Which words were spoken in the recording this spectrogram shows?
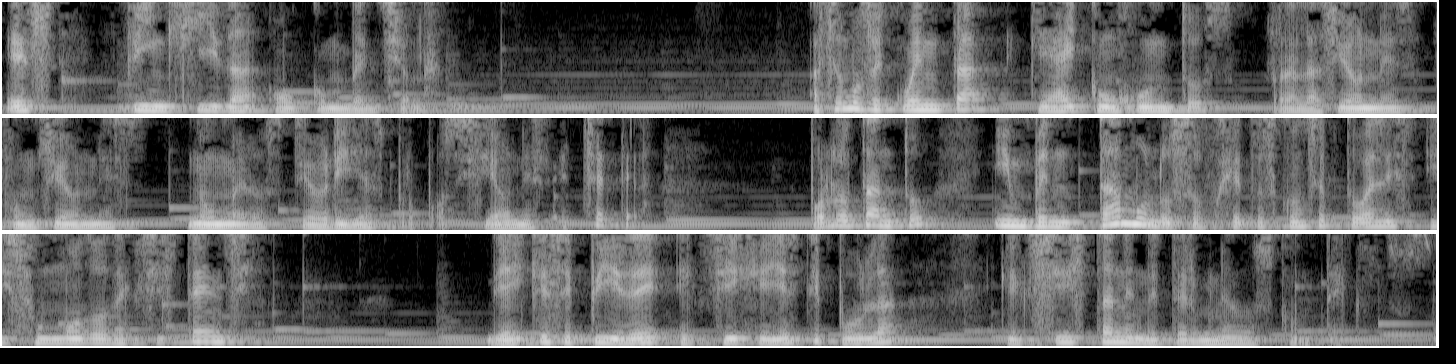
es fingida o convencional. Hacemos de cuenta que hay conjuntos, relaciones, funciones, números, teorías, proposiciones, etc. Por lo tanto, inventamos los objetos conceptuales y su modo de existencia. De ahí que se pide, exige y estipula que existan en determinados contextos.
